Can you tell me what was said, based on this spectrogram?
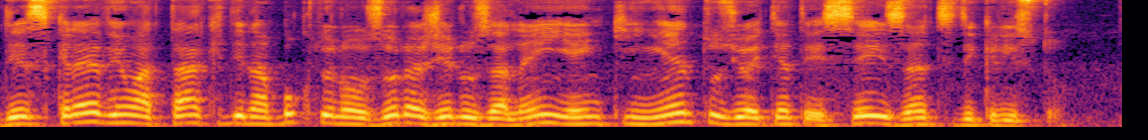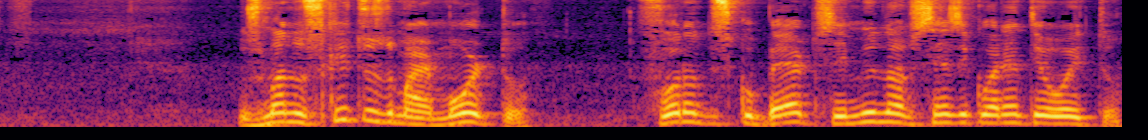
descrevem o ataque de Nabucodonosor a Jerusalém em 586 a.C. Os manuscritos do Mar Morto foram descobertos em 1948.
